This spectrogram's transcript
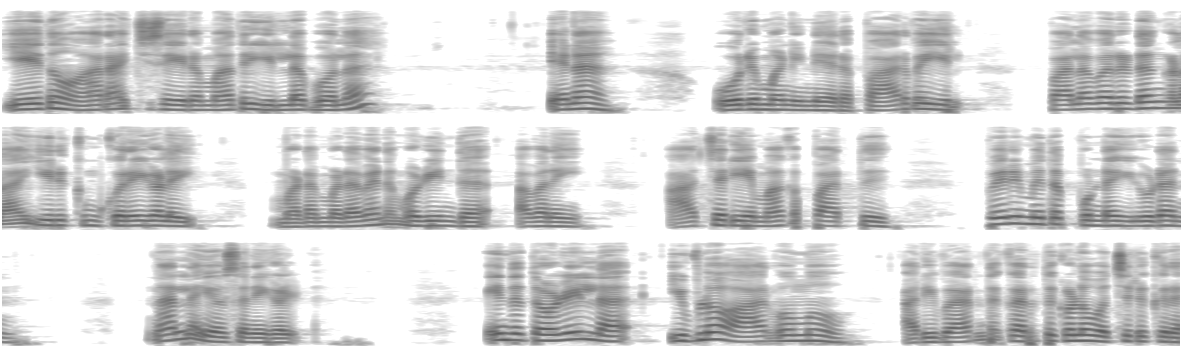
ஏதும் ஆராய்ச்சி செய்கிற மாதிரி இல்லை போல. என ஒரு மணி நேர பார்வையில் பல வருடங்களாய் இருக்கும் குறைகளை மடமடவென மொழிந்த அவனை ஆச்சரியமாக பார்த்து பெருமித புன்னகையுடன் நல்ல யோசனைகள். இந்த தொழிலில் இவ்வளோ ஆர்வமும் அறிவார்ந்த கருத்துக்களும் வச்சிருக்கிற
